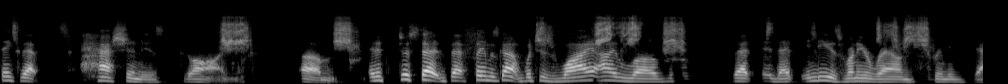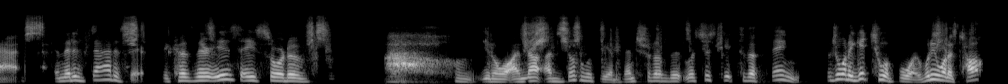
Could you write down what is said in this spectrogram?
think that passion is gone um, and it's just that that flame is gone, which is why I love that that Indy is running around screaming "dad," and that his dad is there because there is a sort of, you know, I'm not I'm done with the adventure of the. Let's just get to the thing. Don't you want to get to it, boy? What do you want to talk?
